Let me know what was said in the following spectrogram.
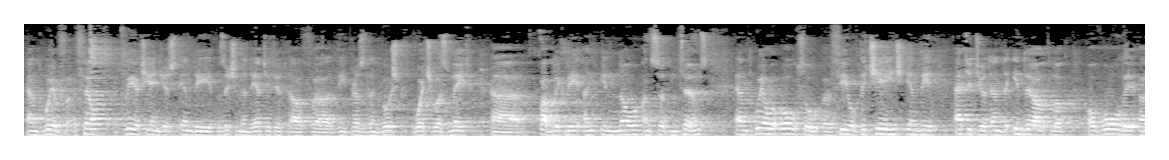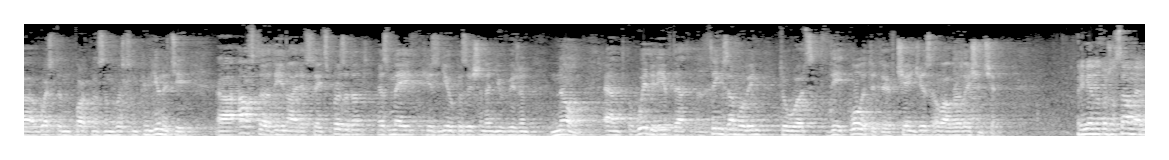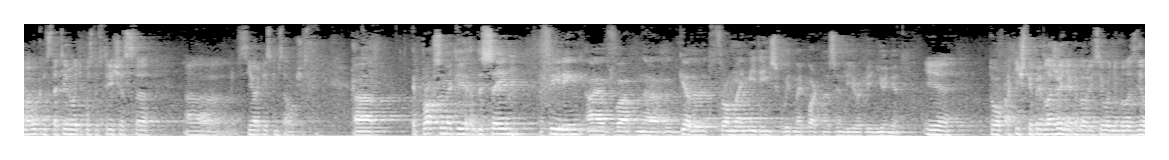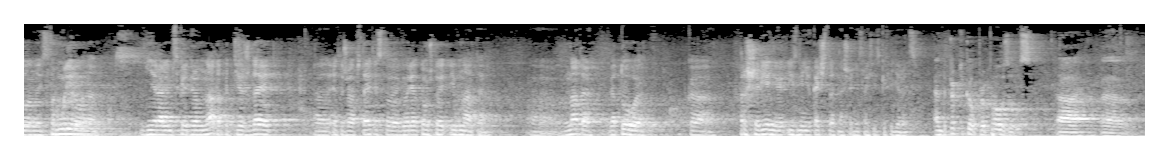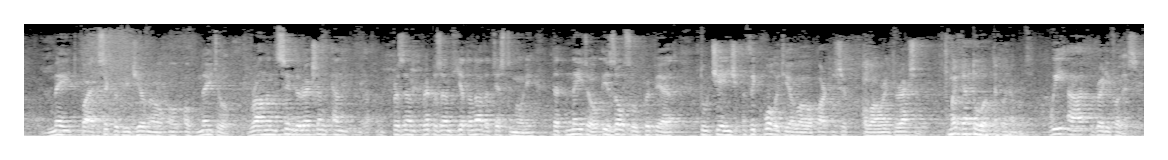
And we've felt clear changes in the position and the attitude of uh, the President Bush, which was made uh, publicly and in no uncertain terms. And we'll also uh, feel the change in the attitude and in the outlook of all the uh, Western partners and Western community after the United States President has made his new position and new vision known. And we believe that things are moving towards the qualitative changes of our relationship. Примерно то же самое могу констатировать и после встречи с, э, с европейским сообществом. Uh, approximately the same feeling I've uh, uh, gathered from my meetings with my partners in the European Union. И то практическое предложение, которое сегодня было сделано и сформулировано генеральным секретарем НАТО, подтверждает э, это же обстоятельство, говоря о том, что и в НАТО, э, в НАТО готовы к расширению и изменению качества отношений с Российской Федерацией. And the practical proposals uh, uh, made by the Secretary General of, of NATO run in the same direction and present, represent yet another testimony that NATO is also prepared to change the quality of our partnership, of our interaction. Мы готовы к такой работе. We are ready for this.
